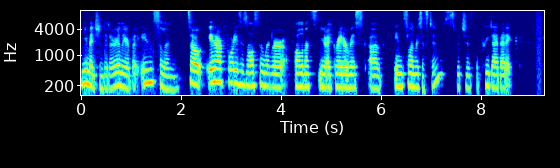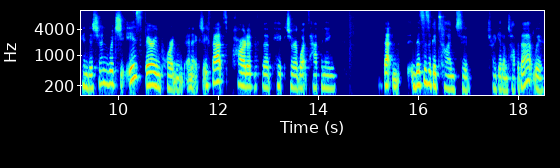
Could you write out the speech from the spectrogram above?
You mentioned it earlier, but insulin so in our 40s is also when we're all of us, you know, at greater risk of insulin resistance, which is the pre-diabetic condition, which is very important. And actually, if that's part of the picture of what's happening, that this is a good time to try to get on top of that with,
